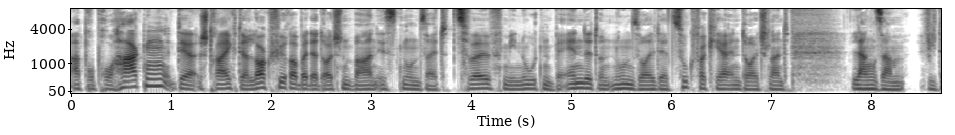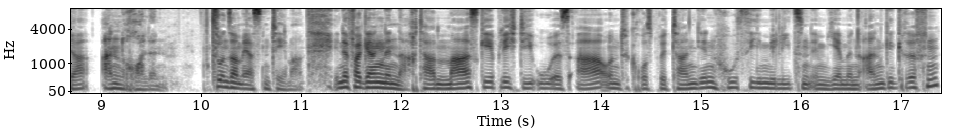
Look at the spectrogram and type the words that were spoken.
Apropos Haken, der Streik der Lokführer bei der Deutschen Bahn ist nun seit zwölf Minuten beendet und nun soll der Zugverkehr in Deutschland langsam wieder anrollen. Zu unserem ersten Thema. In der vergangenen Nacht haben maßgeblich die USA und Großbritannien Houthi-Milizen im Jemen angegriffen.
